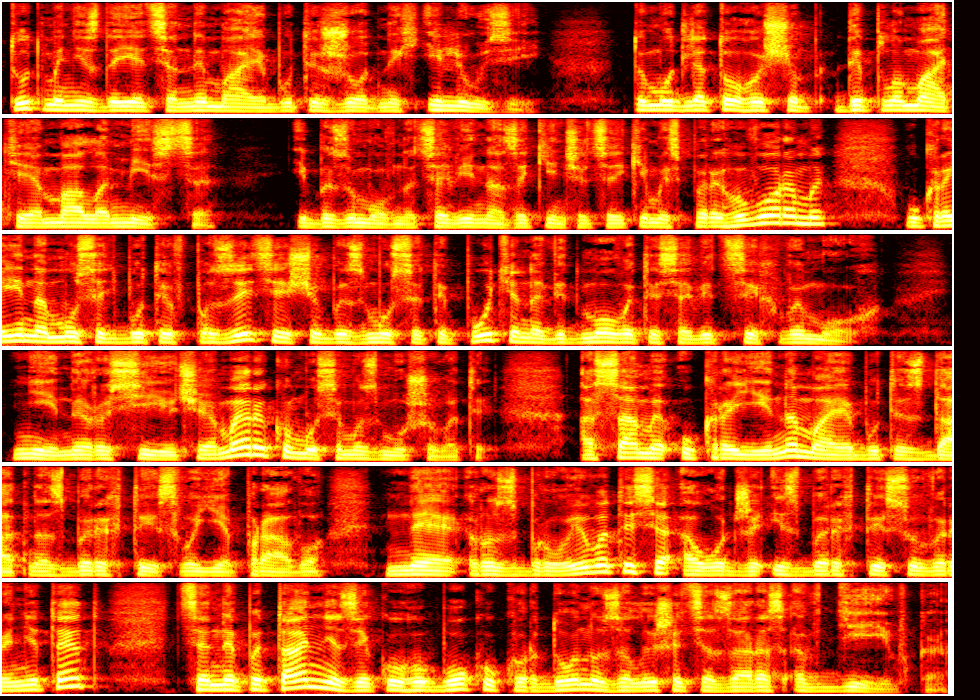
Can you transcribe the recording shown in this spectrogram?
Тут, мені здається, не має бути жодних ілюзій. Тому для того, щоб дипломатія мала місце, і безумовно ця війна закінчиться якимись переговорами, Україна мусить бути в позиції, щоб змусити Путіна відмовитися від цих вимог. Ні, не Росію чи Америку мусимо змушувати, а саме Україна має бути здатна зберегти своє право не роззброюватися, а отже, і зберегти суверенітет. Це не питання, з якого боку кордону залишиться зараз Авдіївка.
